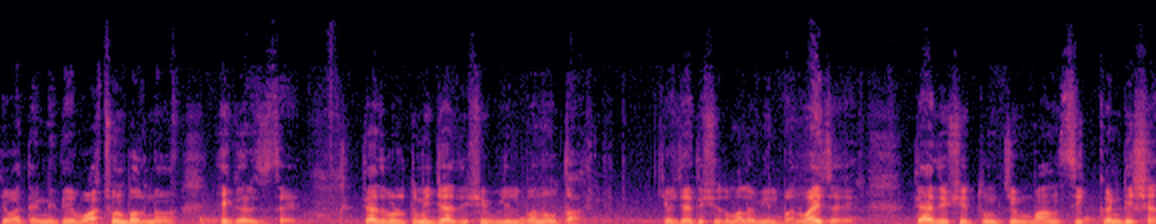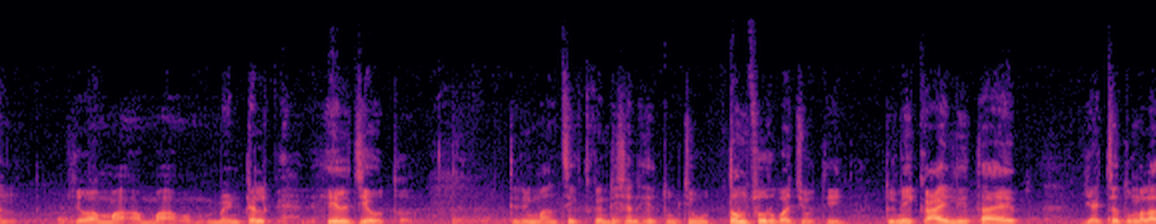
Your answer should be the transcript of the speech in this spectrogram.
किंवा त्यांनी ते वाचून बघणं हे गरजेचं आहे. त्याचबरोबर तुम्ही ज्या दिवशी विल बनवतात किंवा ज्या दिवशी तुम्हाला विल बनवायचं आहे त्या दिवशी तुमची मानसिक कंडिशन किंवा मा मा मेंटल हेल्थ जे होतं त्याची मानसिक कंडिशन ही तुमची उत्तम स्वरूपाची होती. तुम्ही काय लिहित आहेत याचं तुम्हाला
